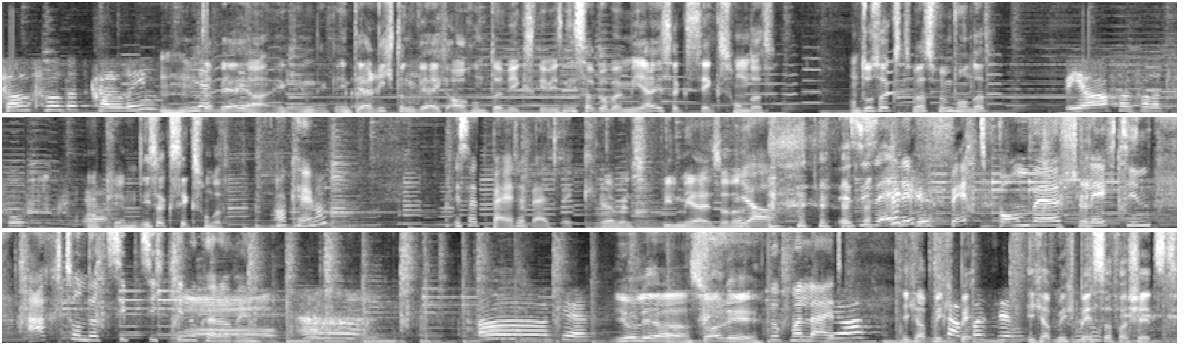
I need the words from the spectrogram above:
500 Kalorien? Mhm, da wäre ja, in, in der Richtung wäre ich auch unterwegs gewesen. Ich sage aber mehr, ich sage 600. Und du sagst, was, 500? Ja, 550. Ja. Okay, ich sage 600. Okay. Ihr seid beide weit weg. Ja, weil es viel mehr ist, oder? Ja, es ist eine Fettbombe schlechthin. 870 Kilokalorien. Ah, okay. Julia, sorry. Tut mir leid. Ja, Ich habe mich, be ich hab mich besser verschätzt.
